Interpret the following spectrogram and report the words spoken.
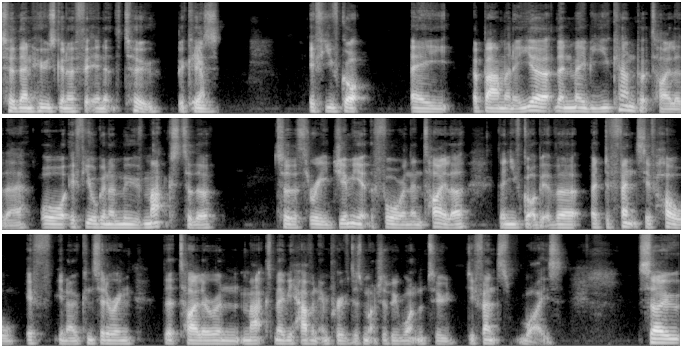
to then who's going to fit in at the two. Because yeah. if you've got a a Bam and a Yurt, then maybe you can put Tyler there. Or if you're going to move Max to the to the three, Jimmy at the four, and then Tyler, then you've got a bit of a, a defensive hole. If you know, considering that Tyler and Max maybe haven't improved as much as we want them to defense wise. So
